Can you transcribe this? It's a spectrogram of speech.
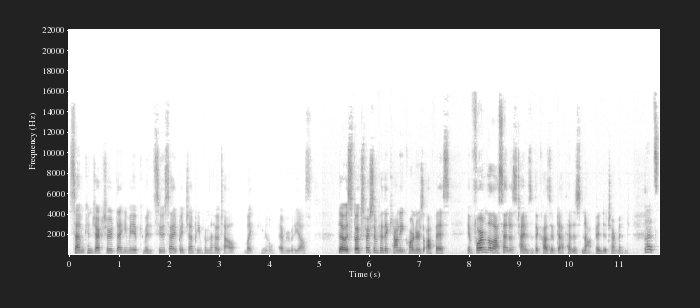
Some conjectured that he may have committed suicide by jumping from the hotel, like, you know, everybody else. Though a spokesperson for the county coroner's office informed the Los Angeles Times that the cause of death has not been determined. That's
